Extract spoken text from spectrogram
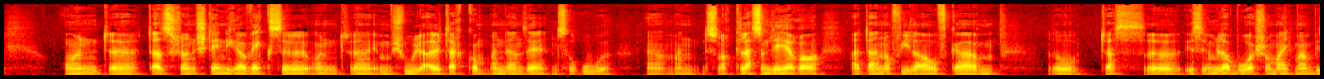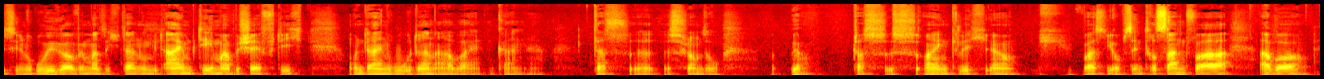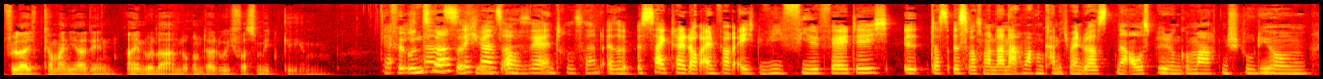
Und äh, das ist schon ein ständiger Wechsel und äh, im Schulalltag kommt man dann selten zur Ruhe. Ja, man ist noch Klassenlehrer, hat da noch viele Aufgaben so, das äh, ist im Labor schon manchmal ein bisschen ruhiger, wenn man sich da nur mit einem Thema beschäftigt und da in Ruhe dran arbeiten kann. Ja. Das äh, ist schon so. Ja, das ist eigentlich, ja, ich weiß nicht, ob es interessant war, aber vielleicht kann man ja den ein oder anderen dadurch was mitgeben. Ja, Für uns war es. Ich fand es auch sehr interessant. Also es zeigt halt auch einfach echt, wie vielfältig äh, das ist, was man danach machen kann. Ich meine, du hast eine Ausbildung gemacht, ein Studium,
